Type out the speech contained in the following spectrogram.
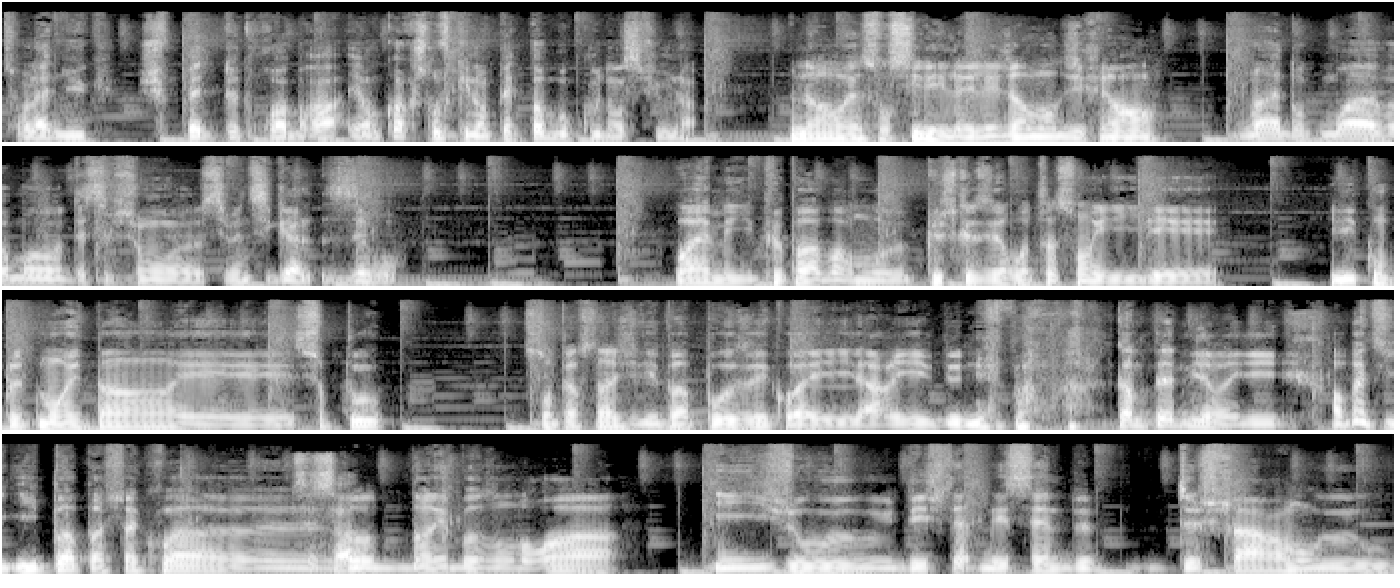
sur la nuque, je pète deux, trois bras. Et encore, je trouve qu'il n'en pète pas beaucoup dans ce film-là. Non, ouais, son style, il est légèrement différent. Ouais, donc moi, vraiment, déception, euh, Steven Seagal, zéro. Ouais, mais il peut pas avoir plus que zéro. De toute façon, il est, il est complètement éteint et surtout, son personnage, il est pas posé, quoi. Il arrive de nulle part. Comme t'as dit, il en fait, il, il pop à chaque fois euh, ça. dans, dans les bons endroits. Il joue des, des scènes de, de charme où,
